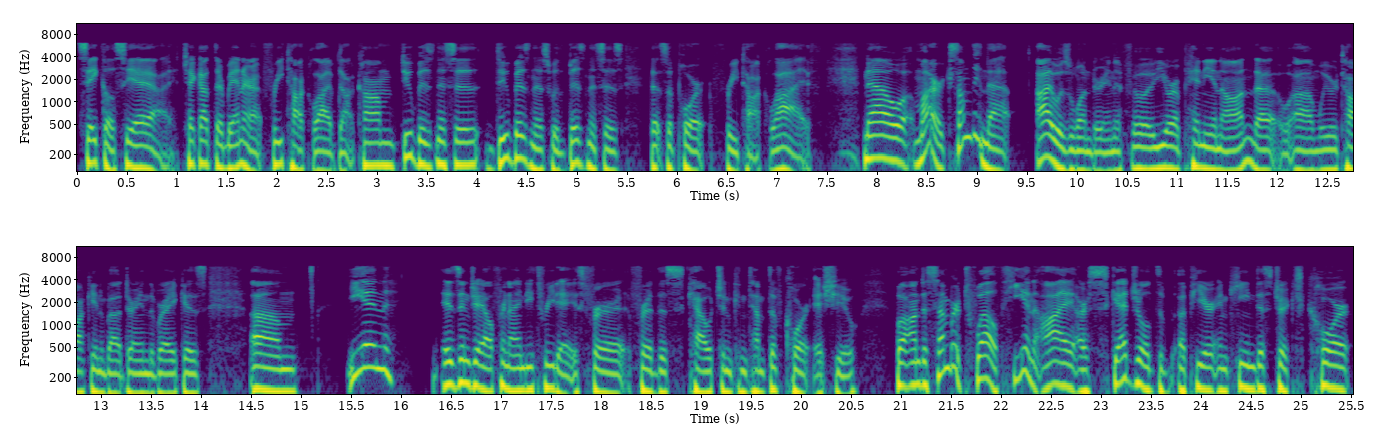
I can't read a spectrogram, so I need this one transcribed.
Seiko CAI. Check out their banner at freetalklive.com. Do businesses do business with businesses that support Free Talk Live. Now, Mark, something that I was wondering if uh, your opinion on that um, we were talking about during the break is um, Ian is in jail for 93 days for for this couch and contempt of court issue. But on December 12th, he and I are scheduled to appear in Keene District Court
